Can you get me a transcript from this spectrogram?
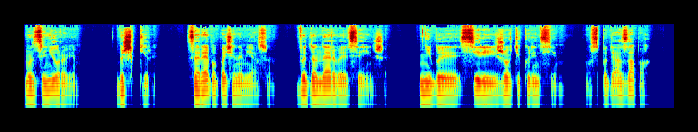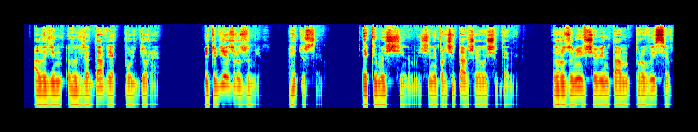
монсеньорові без шкіри, сире попечене м'ясо, видно нерви і все інше, ніби сірі й жовті корінці. Господи, а запах. Але він виглядав як польдюре. І тоді я зрозумів геть усе. Якимось чином, ще не прочитавши його щоденник. Зрозумів, що він там провисів,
